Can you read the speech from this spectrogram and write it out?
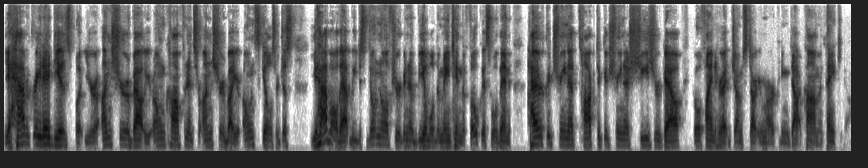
you have great ideas, but you're unsure about your own confidence or unsure about your own skills or just you have all that, but you just don't know if you're going to be able to maintain the focus, well then hire Katrina, talk to Katrina. She's your gal. Go find her at jumpstartyourmarketing.com and thank you.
